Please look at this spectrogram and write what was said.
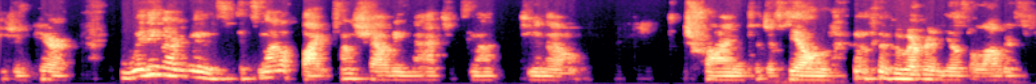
confusion here. Winning an argument is it's not a fight, it's not a shouting match, it's not, you know, trying to just yell whoever yells the loudest.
